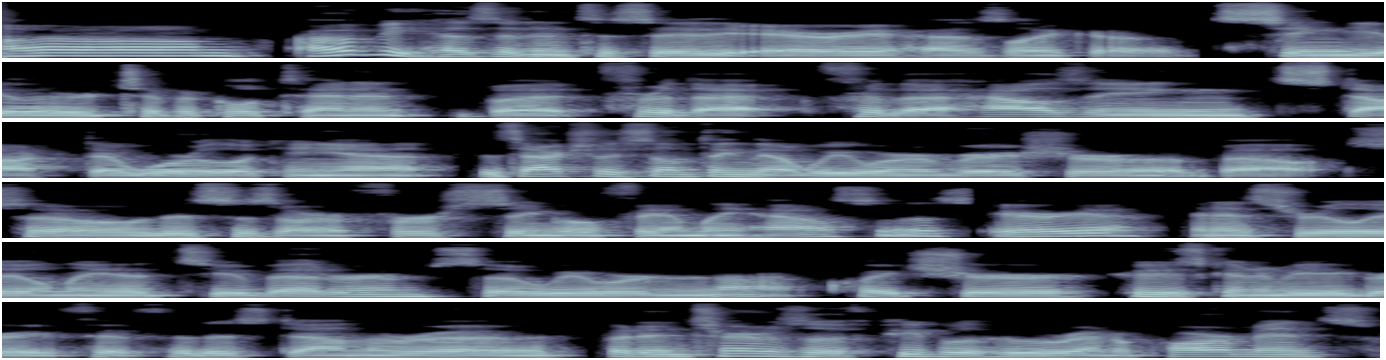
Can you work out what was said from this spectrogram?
Um, I would be hesitant to say the area has like a singular typical tenant, but for that for the housing stock that we're looking at, it's actually something that we weren't very sure about. So this is our first single family house in this area, and it's really only a two bedroom, so we were not quite sure who's going to be a great fit for this down the road. But in terms of people who rent apartments,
